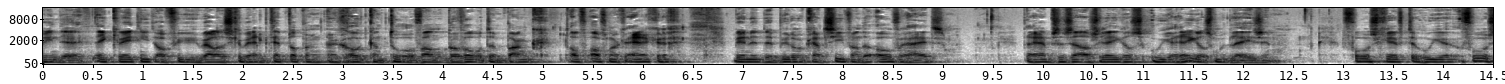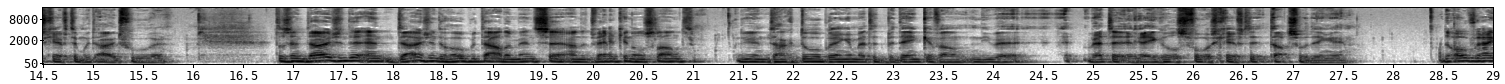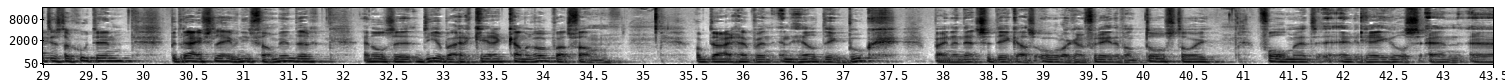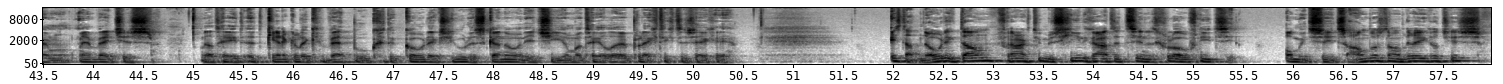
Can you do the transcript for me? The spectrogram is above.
Vrienden, ik weet niet of u wel eens gewerkt hebt op een, een groot kantoor van bijvoorbeeld een bank, of, of nog erger, binnen de bureaucratie van de overheid. Daar hebben ze zelfs regels hoe je regels moet lezen. Voorschriften hoe je voorschriften moet uitvoeren. Er zijn duizenden en duizenden hoogbetaalde mensen aan het werk in ons land die een dag doorbrengen met het bedenken van nieuwe wetten, regels, voorschriften, dat soort dingen. De overheid is er goed in, bedrijfsleven niet veel minder en onze dierbare kerk kan er ook wat van. Ook daar hebben we een heel dik boek, bijna net zo dik als Oorlog en Vrede van Tolstoy, vol met eh, regels en, um, en wetjes. Dat heet het kerkelijk wetboek, de Codex Juris Canonici, om het heel uh, plechtig te zeggen. Is dat nodig dan? Vraagt u misschien. Gaat het in het geloof niet om iets, iets anders dan regeltjes?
